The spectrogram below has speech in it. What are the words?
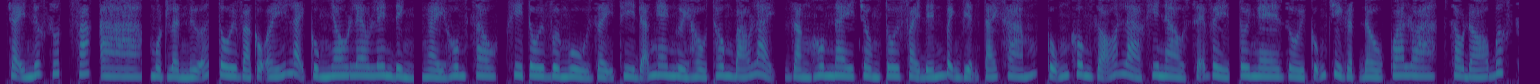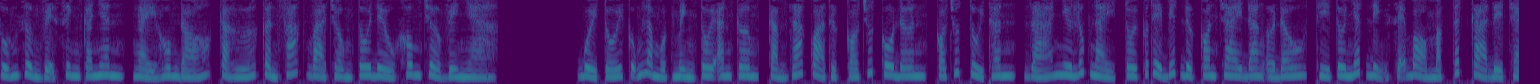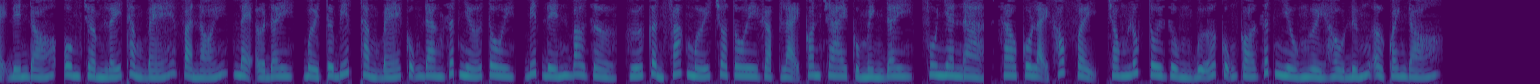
chạy nước rút, phát, a à, một lần nữa, tôi và cậu ấy lại cùng nhau leo lên đỉnh, ngày hôm sau, khi tôi vừa ngủ dậy thì đã nghe người hầu thông báo lại, rằng hôm nay chồng tôi phải đến bệnh viện tái khám, cũng không rõ là khi nào sẽ về, tôi nghe rồi cũng chỉ gật đầu qua loa, sau đó bước xuống giường vệ sinh cá nhân, ngày hôm đó, cả hứa cần phát và chồng tôi đều không trở về nhà. Buổi tối cũng là một mình tôi ăn cơm, cảm giác quả thực có chút cô đơn, có chút tủi thân, giá như lúc này, tôi có thể biết được con trai đang ở đâu, thì tôi nhất định sẽ bỏ mặc tất cả để chạy đến đó, ôm chầm lấy thằng bé và nói, mẹ ở đây, bởi tôi biết thằng bé cũng đang rất nhớ tôi, biết đến bao giờ, hứa cần phát mới cho tôi gặp lại con trai của mình đây, phu nhân à, sao cô lại khóc vậy, trong lúc tôi dùng bữa cũng có rất nhiều người hầu đứng ở quanh đó.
